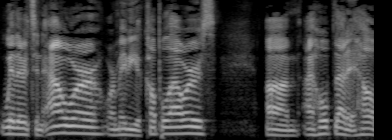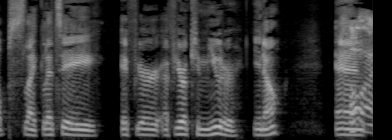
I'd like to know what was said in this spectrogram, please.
whether it's an hour or maybe a couple hours. Um, I hope that it helps. Like, let's say if you're if you're a commuter, you know, and oh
